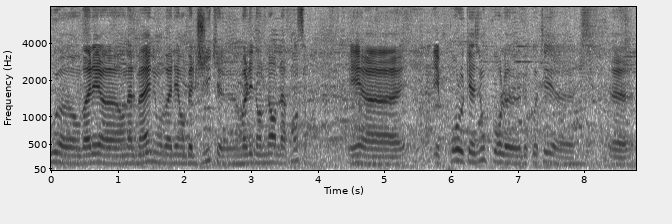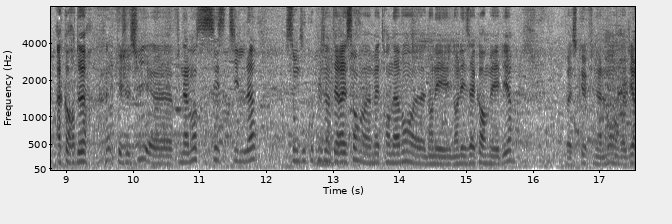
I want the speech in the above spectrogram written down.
où euh, on va aller euh, en Allemagne, on va aller en Belgique, euh, on va aller dans le nord de la France. Et, pour l'occasion, pour le, côté accordeur que je suis, finalement, ces styles-là sont beaucoup plus intéressants à mettre en avant dans, les, dans les accords bières parce que finalement, on va dire,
